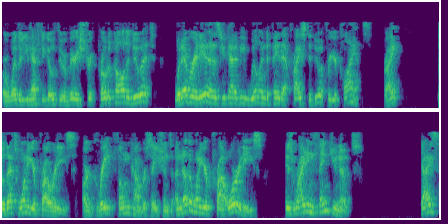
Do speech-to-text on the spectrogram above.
or whether you have to go through a very strict protocol to do it, whatever it is, you got to be willing to pay that price to do it for your clients, right? So that's one of your priorities, are great phone conversations. Another one of your priorities is writing thank you notes. Guys,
